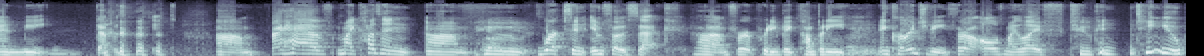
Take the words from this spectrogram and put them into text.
and me. That was it. Um, I have my cousin um, who works in infosec um, for a pretty big company. Encouraged me throughout all of my life to continue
